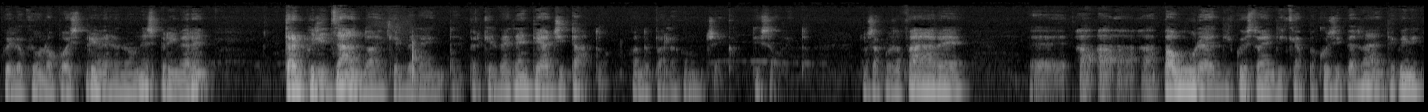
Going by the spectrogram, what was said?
quello che uno può esprimere e non esprimere, tranquillizzando anche il vedente, perché il vedente è agitato quando parla con un cieco, di solito. Non sa cosa fare, eh, ha, ha, paura di questo handicap così pesante. Quindi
